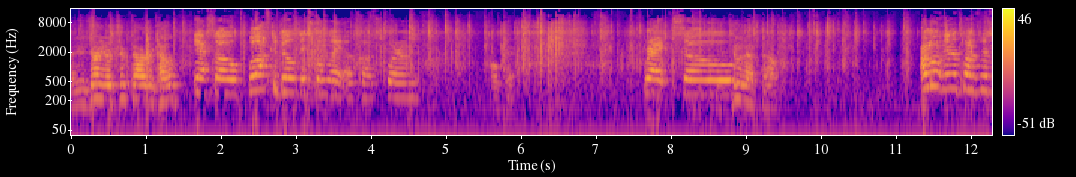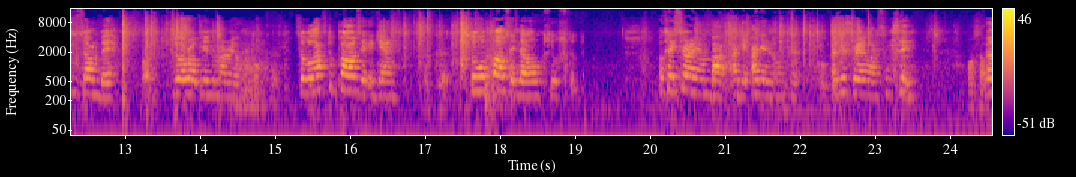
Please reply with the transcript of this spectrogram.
Are you enjoying your trip to Ireland, Callum? Yeah, so we'll have to build this one later because we're on. Okay. Right, so Two left now. I'm opening the Plants vs Zombie. Right. You're opening the Mario. Okay. So we'll have to pause it again. Okay. So we'll pause it now. You'll still. Okay, sorry, I'm back. I, di- I didn't open it. I just realised something. What's that? Um,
